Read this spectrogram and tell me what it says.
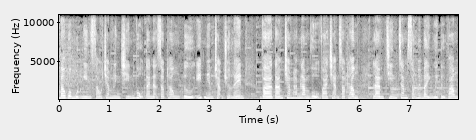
bao gồm 1.609 vụ tai nạn giao thông từ ít nghiêm trọng trở lên và 825 vụ va chạm giao thông, làm 967 người tử vong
